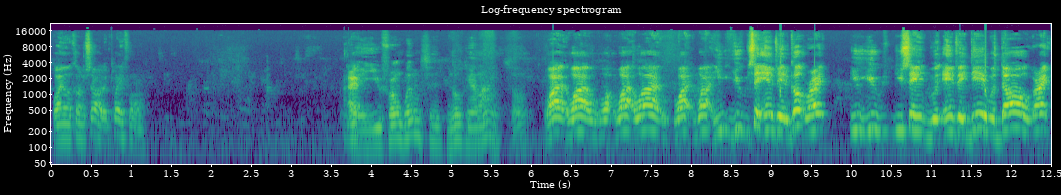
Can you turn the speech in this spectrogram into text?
Why you don't come to Charlotte and play for him? I mean, you from Wilmington, North Carolina, so Why why why why why why you you say MJ the goat, right? You you you saying what MJ did was dog, right?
